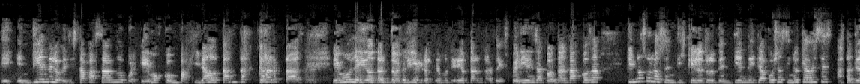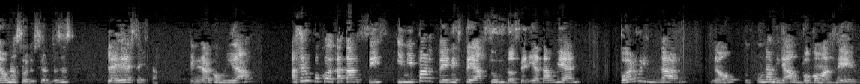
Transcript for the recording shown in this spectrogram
Eh, entiende lo que te está pasando porque hemos compaginado tantas cartas, hemos leído tantos libros, hemos tenido tantas experiencias con tantas cosas, que no solo sentís que el otro te entiende y te apoya, sino que a veces hasta te da una solución. Entonces, la idea es esta, generar comunidad, hacer un poco de catarsis, y mi parte en este asunto sería también poder brindar, ¿no? Una mirada un poco más de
